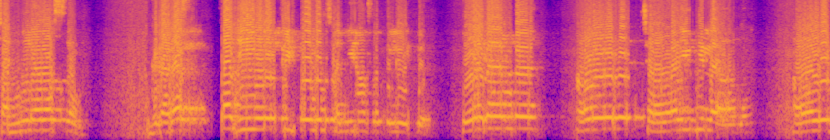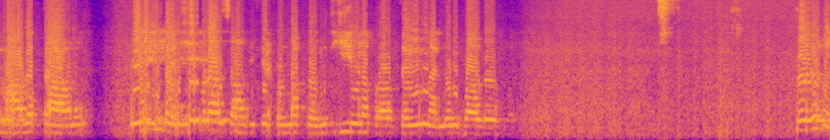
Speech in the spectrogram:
സന്യാസം? ഗ്രഹസ്ഥ ജീവിതത്തിൽ പോലും സന്യാസത്തിലേക്ക്. ഏതാണ്ട് ആ ഒരു ചായ്വിലാണ് ആ ഒരു ഭാഗത്താണ് എനിക്ക് പരിചയപ്പെടാൻ സാധിച്ചിട്ടുള്ള പ്രകൃതി ജീവന പ്രവർത്തകരും നല്ലൊരു ഭാഗമുണ്ട് പ്രകൃതി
